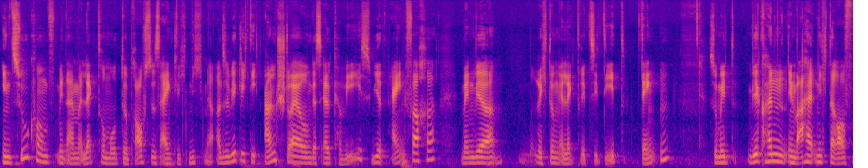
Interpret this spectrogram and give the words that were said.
In Zukunft mit einem Elektromotor brauchst du es eigentlich nicht mehr. Also wirklich die Ansteuerung des LKWs wird einfacher, wenn wir Richtung Elektrizität denken. Somit, wir können in Wahrheit nicht darauf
